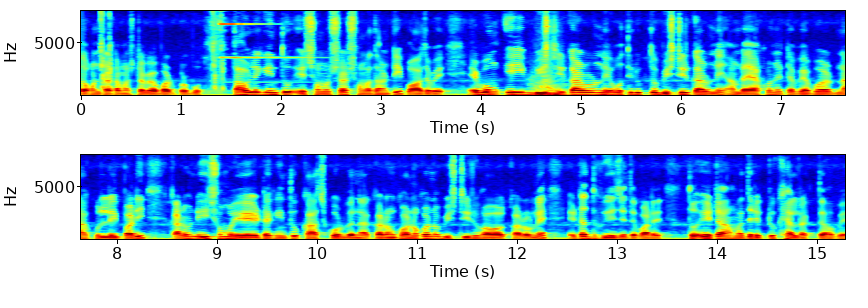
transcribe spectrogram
তখন টাটা মাস্টার ব্যবহার করব। তাহলে কিন্তু এই সমস্যার সমাধানটি পাওয়া যাবে। এবং এই বৃষ্টির কারণে, অতিরিক্ত বৃষ্টির কারণে আমরা এখন এটা ব্যবহার না করলেই পারি, কারণ এই সময়ে এটা কিন্তু কাজ করবে না। কারণ ঘন ঘন বৃষ্টি হওয়ার কারণে এটা ধুয়ে যেতে পারে। তো এটা আমাদের একটু খেয়াল রাখতে হবে।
